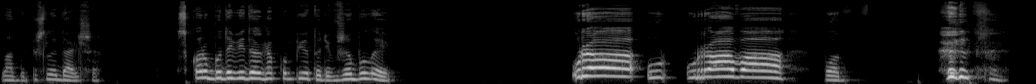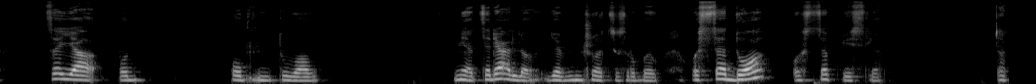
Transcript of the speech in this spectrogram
Ладно, пішли далі. Скоро буде відео на комп'ютері, вже були. Ура! Урава! Пон. Це я пон. Ні, це реально я в іншоці зробив. Ось це до, ось це після. Так,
